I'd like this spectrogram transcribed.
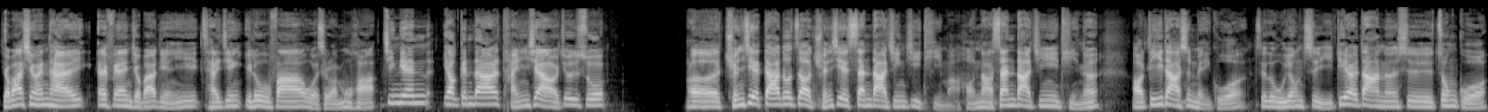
九八新闻台 FM 九八点一财经一路发，我是阮慕华。今天要跟大家谈一下哦，就是说，呃，全世界大家都知道，全世界三大经济体嘛，好，哪三大经济体呢？好，第一大是美国，这个毋庸置疑。第二大呢是中国，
